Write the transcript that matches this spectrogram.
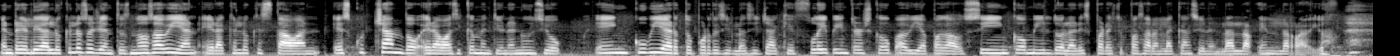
En realidad lo que los oyentes no sabían era que lo que estaban escuchando era básicamente un anuncio encubierto, por decirlo así, ya que Flip Interscope había pagado 5 mil dólares para que pasaran la canción en la, en la radio.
